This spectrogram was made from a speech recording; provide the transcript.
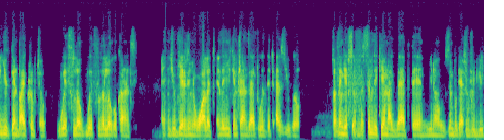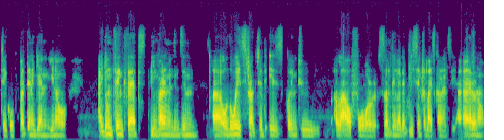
you can buy crypto with lo- with the local currency, and you get it in your wallet, and then you can transact with it as you will. So I think if, if a facility came like that, then you know Zimbo Cash would really take off. But then again, you know, I don't think that the environment in Zim uh, or the way it's structured is going to allow for something like a decentralized currency. I, I don't know.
